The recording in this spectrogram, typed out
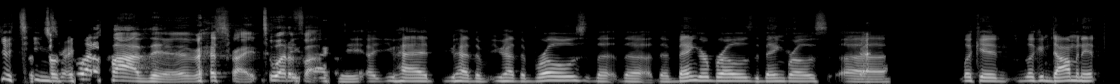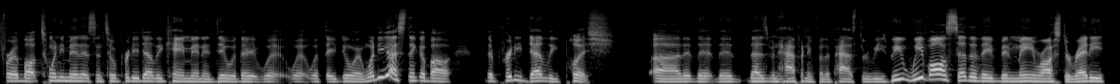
your teams, So right? two out of five there. That's right. Two out of five. Exactly. Uh, you had you had the you had the bros, the the the banger bros, the bang bros, uh, looking looking dominant for about twenty minutes until Pretty Deadly came in and did what they what, what, what they're doing. What do you guys think about the Pretty Deadly push? Uh, that, that, that that has been happening for the past three weeks. We we've all said that they've been main roster ready,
